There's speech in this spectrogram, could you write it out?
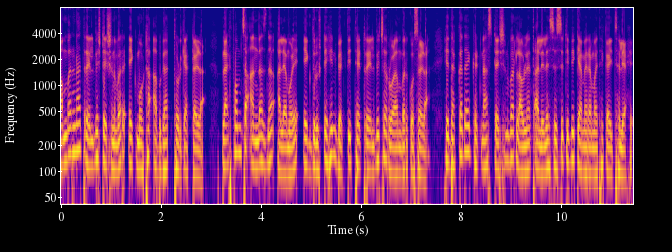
अंबरनाथ रेल्वे स्टेशनवर एक मोठा अपघात थोडक्यात टळला. प्लॅटफॉर्मचा अंदाज न आल्यामुळे एक दृष्टीहीन व्यक्ती थेट रेल्वेच्या रुळांवर कोसळला. ही धक्कादायक घटना स्टेशनवर लावण्यात आलेल्या सीसीटीव्ही कॅमेऱ्यामध्ये कैद झाली आहे.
